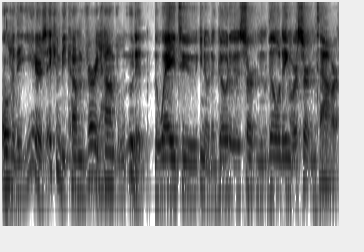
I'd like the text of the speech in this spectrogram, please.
over the years it can become very yeah. convoluted the way to you know to go to a certain building or a certain tower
